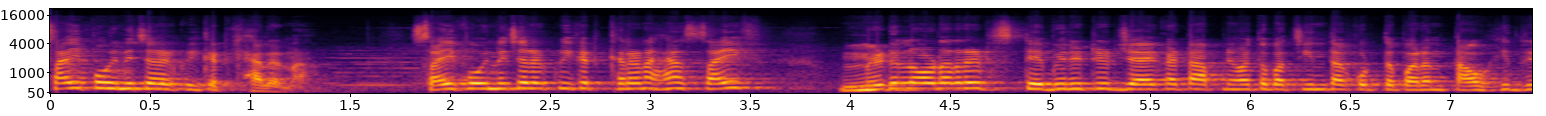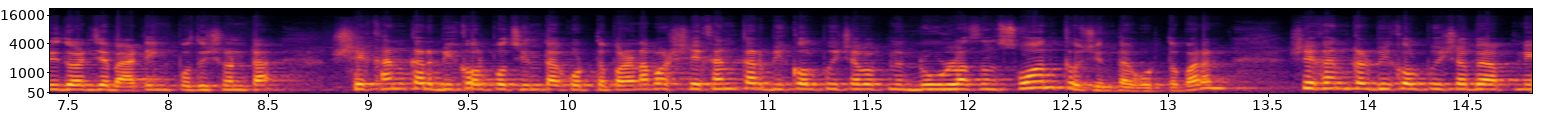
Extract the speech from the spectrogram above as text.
সাইফ ওই নেচারের ক্রিকেট খেলে না। সাইফ ওই নেচারের ক্রিকেট খেলে না হ্যাঁ সাইফ মিডল অর্ডারের স্টেবিলিটির জায়গাটা আপনি হয়তো বা চিন্তা করতে পারেন, তাওহিদ হৃদয়ের যে ব্যাটিং পজিশনটা সেখানকার বিকল্প চিন্তা করতে পারেন, আবার সেখানকার বিকল্প হিসাবে আপনি নুরুল হাসান সোয়ানকেও চিন্তা করতে পারেন, সেখানকার বিকল্প হিসাবে আপনি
